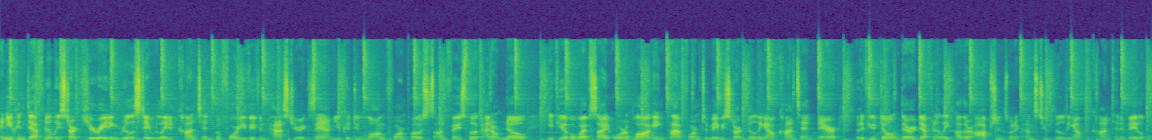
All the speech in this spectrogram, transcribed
And you can definitely start curating real estate related content before you've even passed your exam. You could do long form posts on Facebook. I don't know if you have a website or a blogging platform to maybe start building out content there, but if you don't, there are definitely other options when it comes to building out the content available.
